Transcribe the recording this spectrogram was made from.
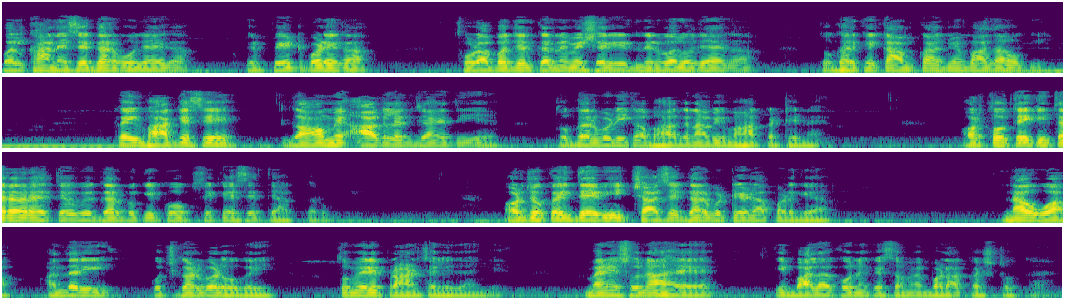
फल खाने से गर्भ हो जाएगा, फिर पेट पड़ेगा, थोड़ा भजन करने में शरीर निर्बल हो जाएगा तो घर के कामकाज में बाधा होगी। कई भाग्य से गाँव में आग लग जाती है तो गड़बड़ी का भागना भी महा कठिन है। और तोते की तरह रहते हुए गर्भ की कोख से कैसे त्याग करूँगी? और जो कई देवी इच्छा से गर्भ टेढ़ा पड़ गया, न हुआ, अंदर ही कुछ गड़बड़ हो गई तो मेरे प्राण चले जाएँगे। मैंने सुना है कि बालक होने के समय बड़ा कष्ट होता है।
